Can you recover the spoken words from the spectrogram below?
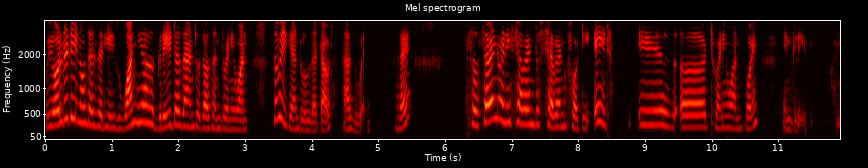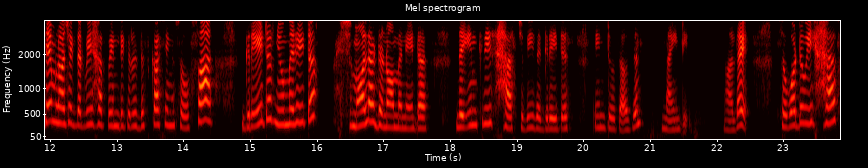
We already know there's at least one year greater than 2021. So we can rule that out as well. Right? So 727 to 748 is a 21 point increase. Same logic that we have been discussing so far, greater numerator, smaller denominator, the increase has to be the greatest in 2019. All right. So what do we have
